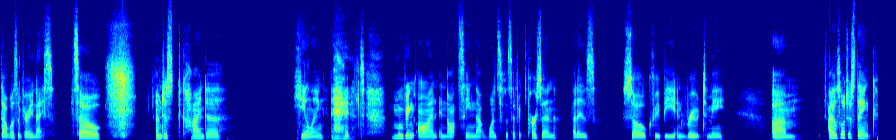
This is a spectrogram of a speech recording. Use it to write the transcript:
that wasn't very nice. So I'm just kind of healing and moving on and not seeing that one specific person that is so creepy and rude to me. Um, I also just think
